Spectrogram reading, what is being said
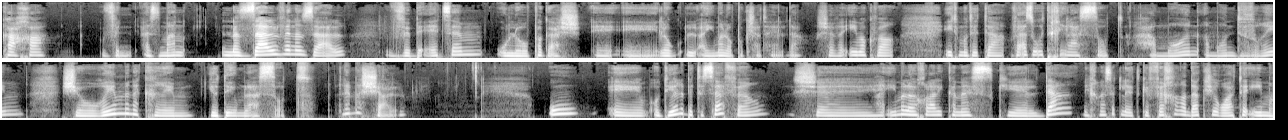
ככה, והזמן נזל ונזל, ובעצם הוא לא פגש, אה, אה, לא, האימא לא פגשה את הילדה. עכשיו, האימא כבר התמוטטה, ואז הוא התחיל לעשות המון המון דברים שהורים מנקרים יודעים לעשות. למשל, הוא אה, הודיע לבית הספר שהאימא לא יכולה להיכנס, כי הילדה נכנסת להתקפי חרדה כשהיא רואה את האימא.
